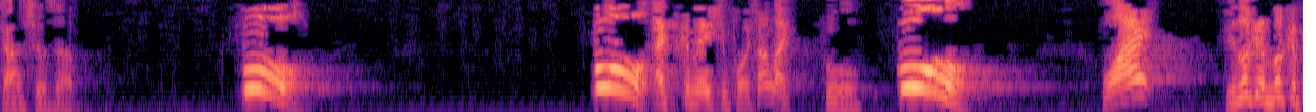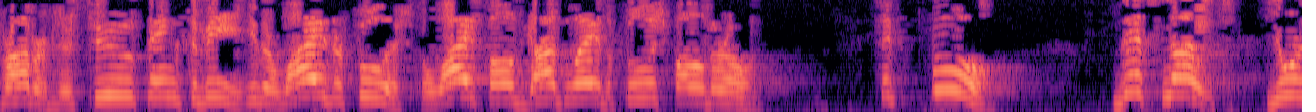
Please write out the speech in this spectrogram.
God shows up. Fool! Fool! Exclamation points. Not like fool. Fool! Why? If you look at the book of Proverbs, there's two things to be either wise or foolish. The wise follows God's way, the foolish follow their own. Say, fool! This night, your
